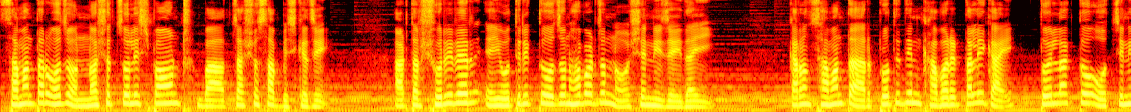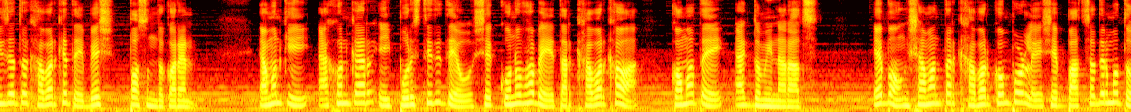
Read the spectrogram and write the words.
সামান্তার ওজন নশো চল্লিশ পাউন্ড বা চারশো ছাব্বিশ কেজি। আর তার শরীরের এই অতিরিক্ত ওজন হবার জন্য সে নিজেই দায়ী। কারণ সামান্তার প্রতিদিন খাবারের তালিকায় তৈলাক্ত ও চিনিজাত খাবার খেতে বেশ পছন্দ করেন। এমনকি এখনকার এই পরিস্থিতিতেও সে কোনোভাবে তার খাবার খাওয়া কমাতে একদমই নারাজ এবং সামান্তার খাবার কম পড়লে সে বাচ্চাদের মতো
